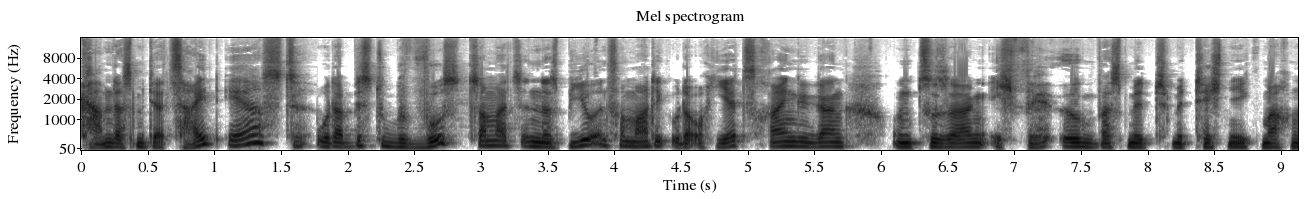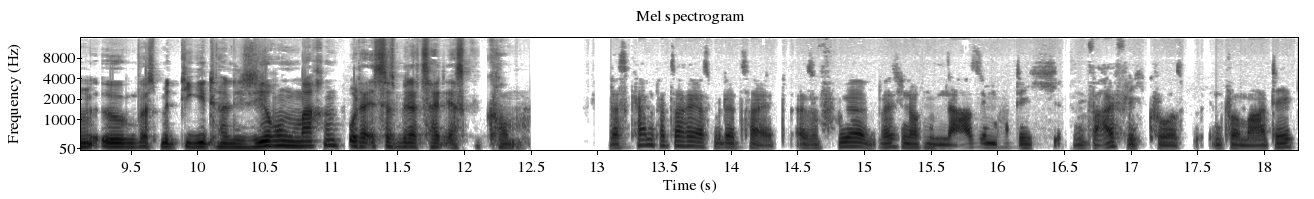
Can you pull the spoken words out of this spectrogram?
Kam das mit der Zeit erst oder bist du bewusst damals in das Bioinformatik oder auch jetzt reingegangen und zu sagen, ich will irgendwas mit, mit Technik machen, irgendwas mit Digitalisierung machen? Oder ist das mit der Zeit erst gekommen? Das kam tatsächlich erst mit der Zeit. Also früher, weiß ich noch, im Gymnasium hatte ich einen Wahlpflichtkurs Informatik.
